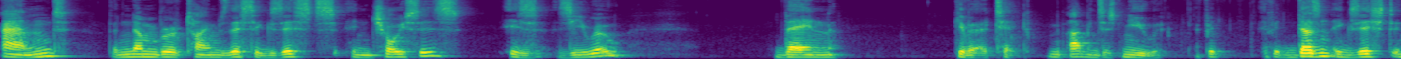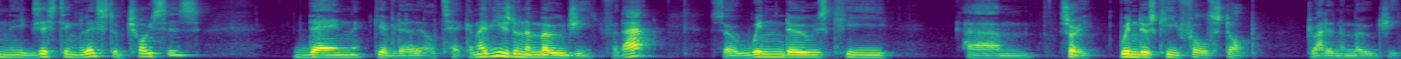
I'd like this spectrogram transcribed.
and the number of times this exists in choices is zero, then give it a tick. That means it's new. If it, if it doesn't exist in the existing list of choices, then give it a little tick. And I've used an emoji for that. So Windows key, um, sorry, Windows key full stop to add an emoji.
